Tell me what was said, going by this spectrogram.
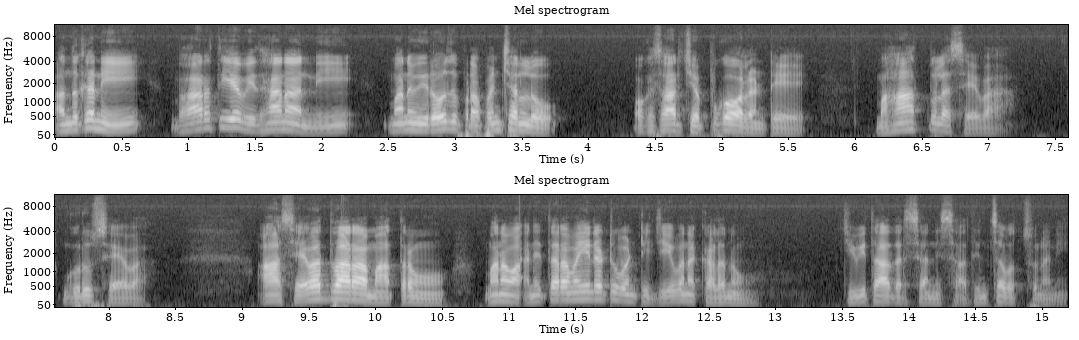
అందుకని భారతీయ విధానాన్ని మనం ఈరోజు ప్రపంచంలో ఒకసారి చెప్పుకోవాలంటే మహాత్ముల సేవ గురు సేవ. ఆ సేవ ద్వారా మాత్రం మనం అనితరమైనటువంటి జీవన కళను జీవితాదర్శాన్ని సాధించవచ్చునని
